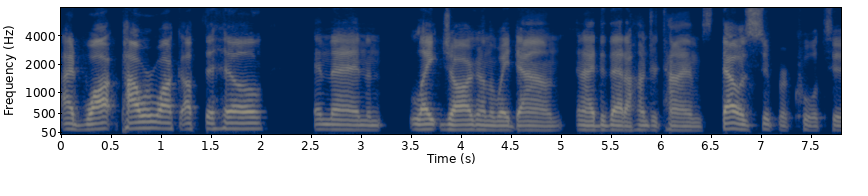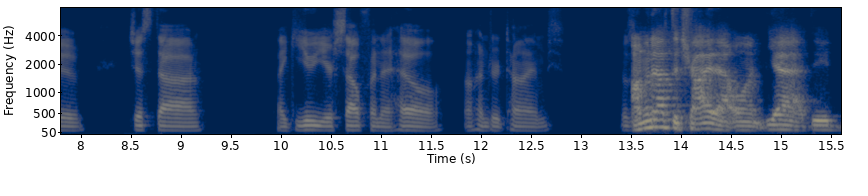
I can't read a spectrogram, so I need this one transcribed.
I'd walk, power walk up the hill and then light jog on the way down. And I did that a hundred times. That was super cool too. Just uh like you yourself in a hill a hundred times. I'm gonna have to try that one. Yeah, dude.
